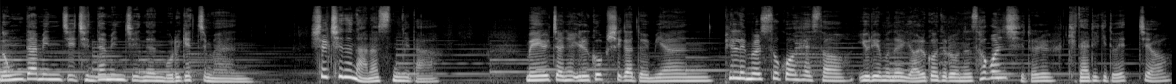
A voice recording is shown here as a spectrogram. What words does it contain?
농담인지 진담인지는 모르겠지만 싫지는 않았습니다. 매일 저녁 7시가 되면 필름을 수거해서 유리문을 열고 들어오는 석원 씨를 기다리기도 했죠.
